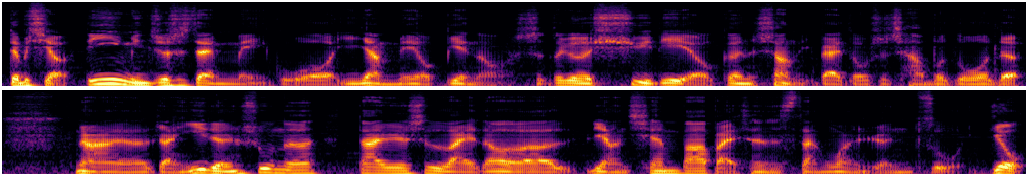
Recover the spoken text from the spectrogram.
对不起哦，第一名就是在美国，一样没有变哦，是这个序列哦，跟上礼拜都是差不多的。那染疫人数呢，大约是来到了两千八百三十三万人左右。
